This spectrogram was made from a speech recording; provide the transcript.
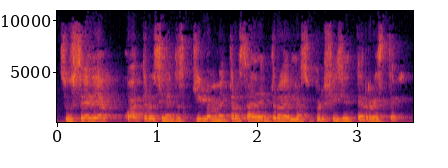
sucede a 400 kilómetros adentro de la superficie terrestre.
